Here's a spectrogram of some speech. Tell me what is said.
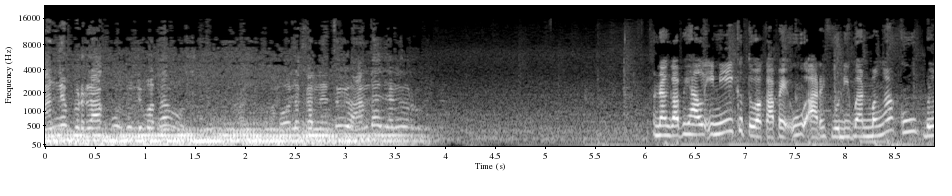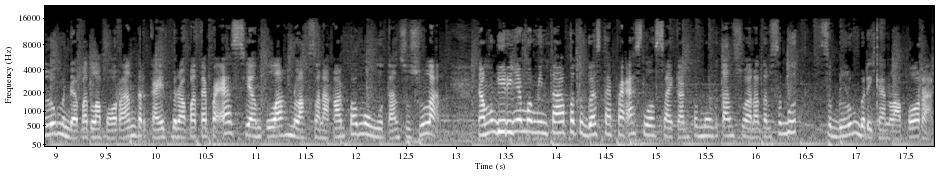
hanya berlaku untuk lima tahun. Oleh karena itu Anda jangan Menanggapi hal ini, Ketua KPU Arief Budiman mengaku belum mendapat laporan terkait berapa TPS yang telah melaksanakan pemungutan susulan. Namun dirinya meminta petugas TPS selesaikan pemungutan suara tersebut sebelum berikan laporan.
